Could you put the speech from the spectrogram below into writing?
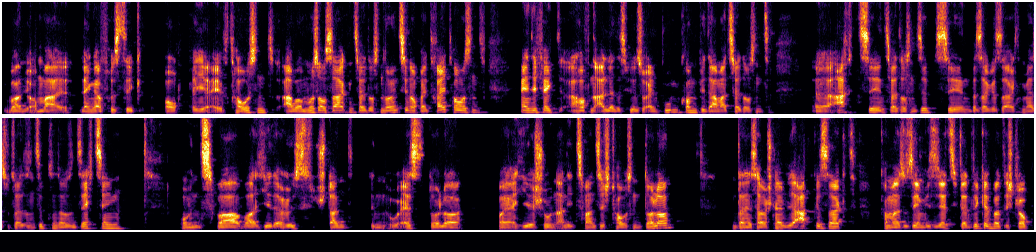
waren wir auch mal längerfristig auch bei 11.000, aber man muss auch sagen, 2019 auch bei 3.000. Im Endeffekt hoffen alle, dass wieder so ein Boom kommt, wie damals 2018, 2017, besser gesagt, mehr so 2017, 2016. Und zwar war hier der Höchststand in US-Dollar, war ja hier schon an die 20.000 Dollar. Und dann ist er aber schnell wieder abgesagt. Kann man also sehen, wie sich jetzt wieder entwickelt wird. Ich glaube,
